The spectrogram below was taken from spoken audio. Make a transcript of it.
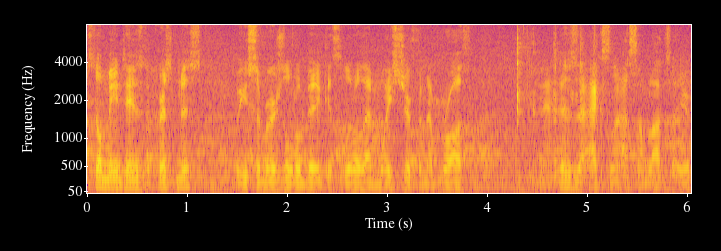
Still maintains the crispness, but you submerge a little bit, gets a little of that moisture from the broth. Man, this is an excellent asam laksa here.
